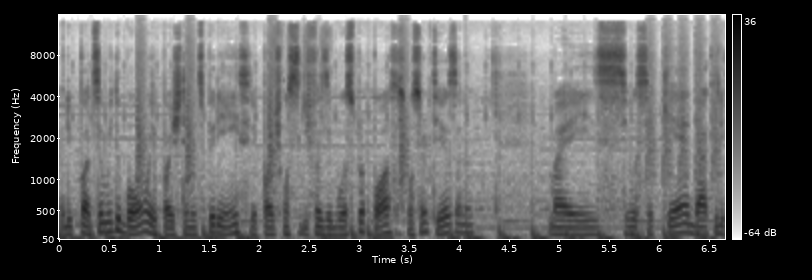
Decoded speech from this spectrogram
ele pode ser muito bom, ele pode ter muita experiência, ele pode conseguir fazer boas propostas, com certeza, né? Mas se você quer dar aquele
